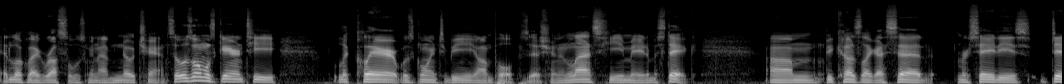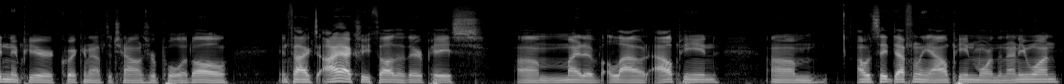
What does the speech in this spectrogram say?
it looked like Russell was going to have no chance. So it was almost guaranteed Leclerc was going to be on pole position unless he made a mistake. Um, because, like I said, Mercedes didn't appear quick enough to challenge for pole at all. In fact, I actually thought that their pace um, might have allowed Alpine, um, I would say definitely Alpine more than anyone,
